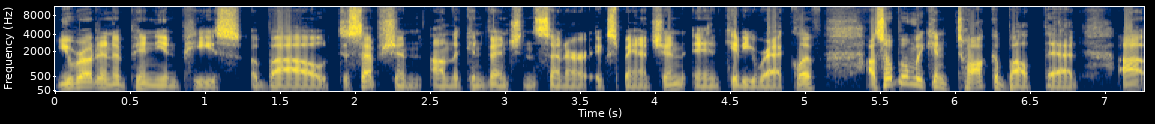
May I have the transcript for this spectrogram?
You wrote an opinion piece about deception on the Convention Center expansion and Kitty Ratcliffe. I was hoping we can talk about that. Uh,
